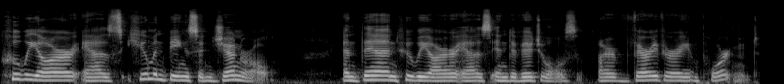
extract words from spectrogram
who we are as human beings in general, and then who we are as individuals are very very important.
